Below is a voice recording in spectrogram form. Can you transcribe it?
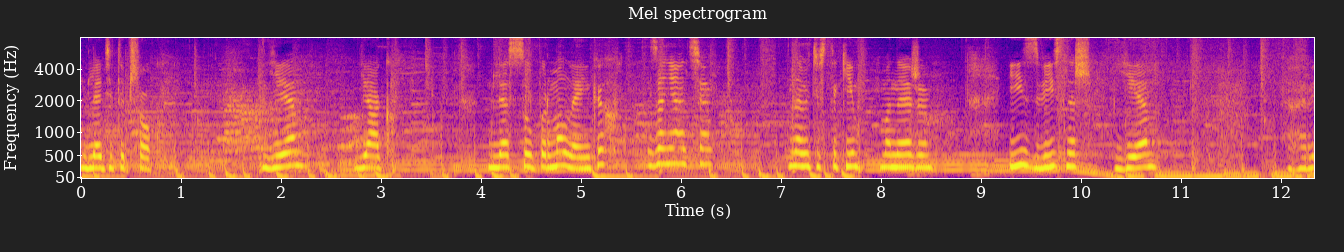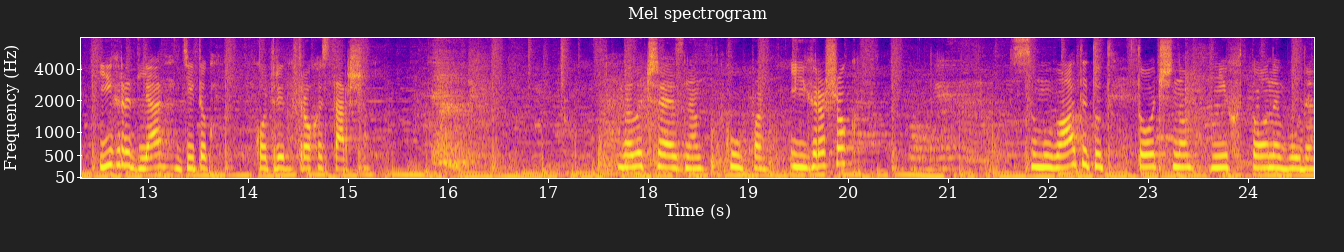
для діточок. Є як для супермаленьких заняття, навіть ось такі манежі. І, звісно ж, є ігри для діток, котрі трохи старше. Величезна купа іграшок. Сумувати тут точно ніхто не буде.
